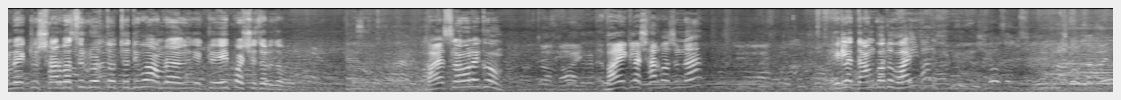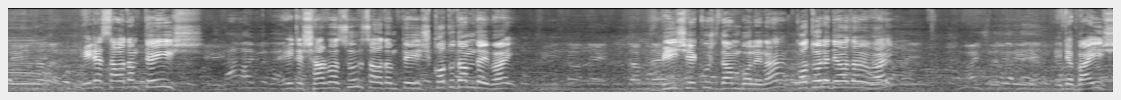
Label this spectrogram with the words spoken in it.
আমরা একটু সার বাছুর করে তথ্য দিব আমরা একটু এই পাশে চলে যাব। ভাই আসসালামু আলাইকুম। ভাই। এগুলা সার বাছুর না? এগুলার দাম কত ভাই? এটা চাওয়া দাম তেইশ। এইটা সার বাছুর চাওয়া দাম তেইশ। কত দাম দেয় ভাই? বিশ একুশ দাম বলে না? কত হলে দেওয়া যাবে ভাই? এটা বাইশ।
